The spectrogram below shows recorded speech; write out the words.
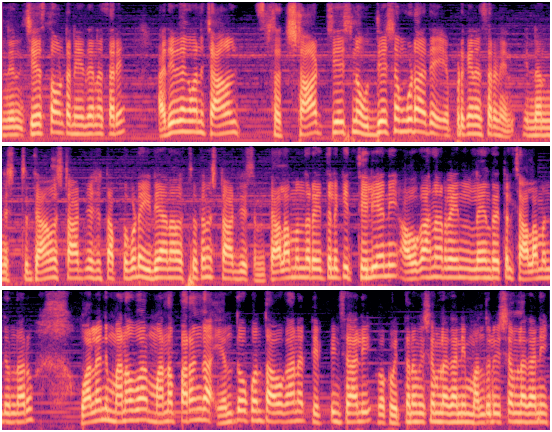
నేను చేస్తూ ఉంటాను ఏదైనా సరే. అదేవిధంగా మన ఛానల్ స్టార్ట్ చేసిన ఉద్దేశం కూడా అదే. ఎప్పటికైనా సరే నేను. నన్ను ఛానల్ స్టార్ట్ చేసేటప్పుడు కూడా ఇదే అనావశ్యతను స్టార్ట్ చేశాను. చాలామంది రైతులకి తెలియని అవగాహన లేని లేని రైతులు చాలామంది ఉన్నారు. వాళ్ళని మన వ- మన పరంగా ఎంతో కొంత అవగాహన తెప్పించాలి. ఒక విత్తన విషయంలో కానీ మందుల విషయంలో కానీ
